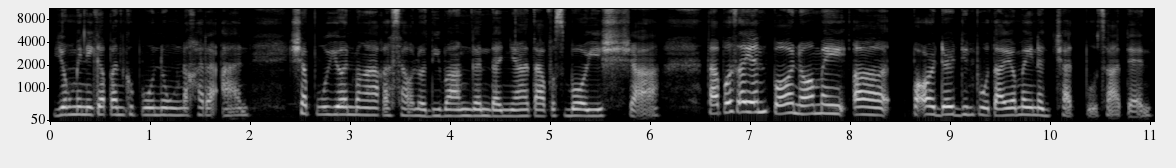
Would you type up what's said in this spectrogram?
Yung minikapan ko po nung nakaraan, siya po yon mga kasaulo, ba? Ang ganda niya, tapos boyish siya. Tapos, ayan po, no, may uh, pa-order din po tayo, may nag-chat po sa atin.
